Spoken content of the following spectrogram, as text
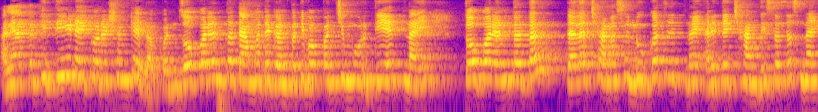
आणि आता कितीही डेकोरेशन केलं पण जोपर्यंत त्यामध्ये गणपती बाप्पांची मूर्ती येत नाही तोपर्यंत तर त्याला छान असं लुकच येत नाही आणि ते छान दिसतच नाही.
